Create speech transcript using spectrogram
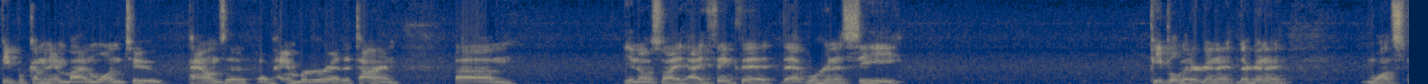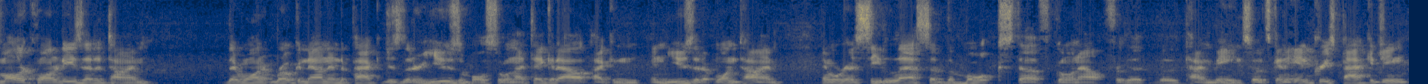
people coming in buying one two pounds of, of hamburger at a time. Um, you know, so I, I think that that we're going to see people that are going to they're going to want smaller quantities at a time they want it broken down into packages that are usable. So when I take it out, I can and use it at one time. And we're going to see less of the bulk stuff going out for the, the time being. So it's going to increase packaging.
